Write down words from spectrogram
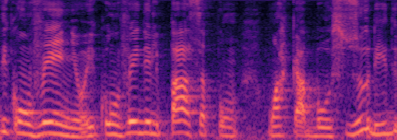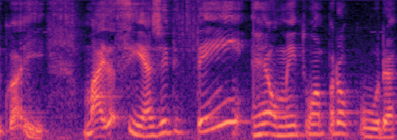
de convênio, e convênio ele passa por um, arcabouço jurídico aí. Mas assim, a gente tem realmente uma procura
